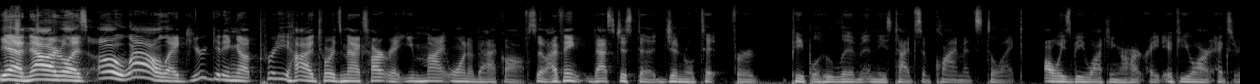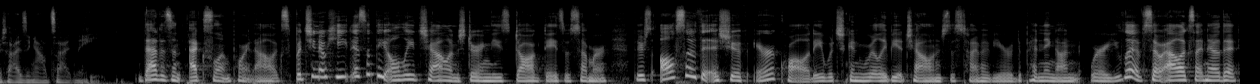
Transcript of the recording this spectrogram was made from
yeah, now I realize, oh wow, like you're getting up pretty high towards max heart rate. You might want to back off. So I think that's just a general tip for people who live in these types of climates to like always be watching your heart rate if you are exercising outside in the heat. That is an excellent point, Alex. But you know, heat isn't the only challenge during these dog days of summer. There's also the issue of air quality, which can really be a challenge this time of year, depending on where you live. So, Alex, I know that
